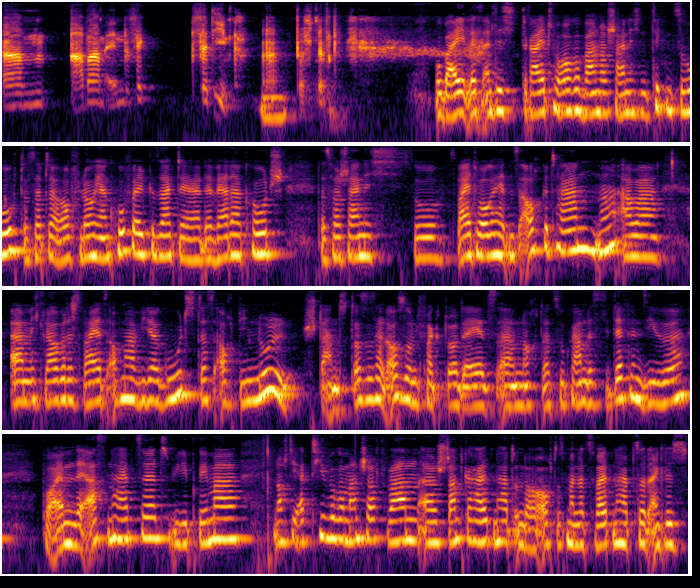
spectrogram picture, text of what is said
ähm, aber im Endeffekt verdient. Mhm. Ja, das stimmt. Wobei letztendlich drei Tore waren wahrscheinlich ein Ticken zu hoch. Das hatte auch Florian Kofeld gesagt, der, der Werder-Coach, dass wahrscheinlich so zwei Tore hätten es auch getan. Ne? Aber ähm, ich glaube, das war jetzt auch mal wieder gut, dass auch die Null stand. Das ist halt auch so ein Faktor, der jetzt äh, noch dazu kam, dass die Defensive vor allem in der ersten Halbzeit, wie die Bremer noch die aktivere Mannschaft waren, äh, standgehalten hat und auch, dass man in der zweiten Halbzeit eigentlich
